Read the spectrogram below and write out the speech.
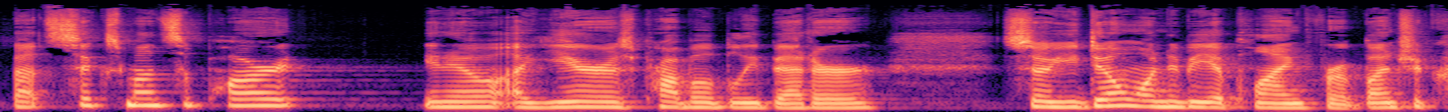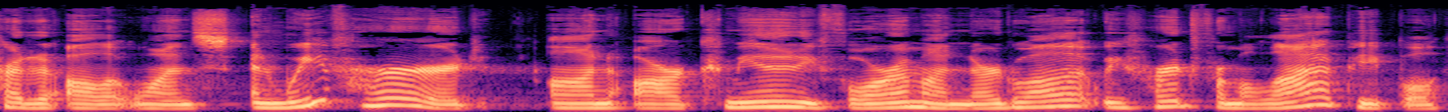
about six months apart. You know, a year is probably better. So you don't want to be applying for a bunch of credit all at once. And we've heard on our community forum on NerdWallet, we've heard from a lot of people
